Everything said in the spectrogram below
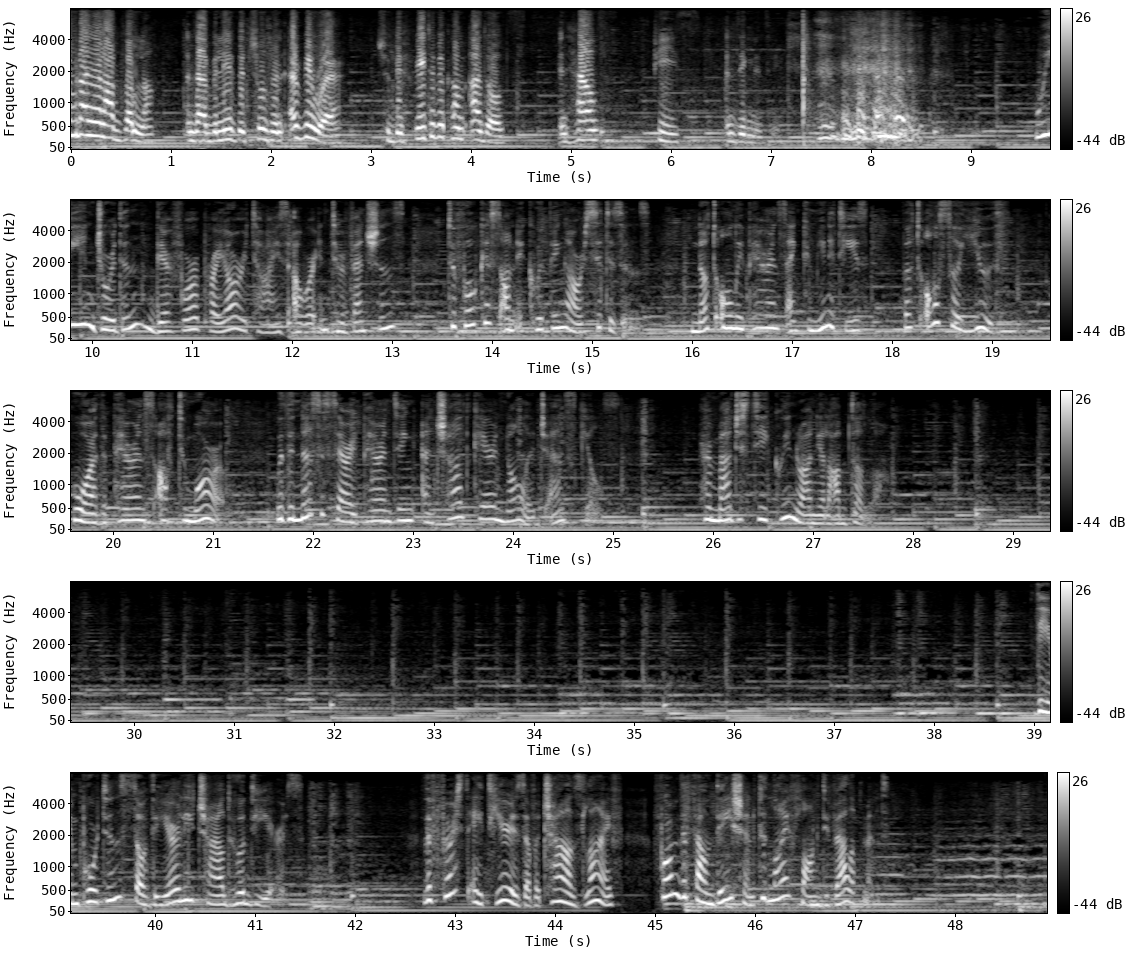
I'm Rania Abdullah, and I believe that children everywhere should be free to become adults in health, peace, and dignity. We in Jordan therefore prioritize our interventions to focus on equipping our citizens, not only parents and communities, but also youth, who are the parents of tomorrow, with the necessary parenting and childcare knowledge and skills. Her Majesty Queen Rania Abdullah. The importance of the early childhood years. The first eight years of a child's life form the foundation to lifelong development.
